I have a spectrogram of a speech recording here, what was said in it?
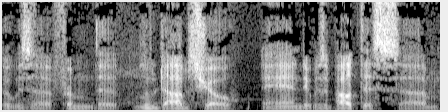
It was uh, from the Lou Dobbs show, and it was about this um,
